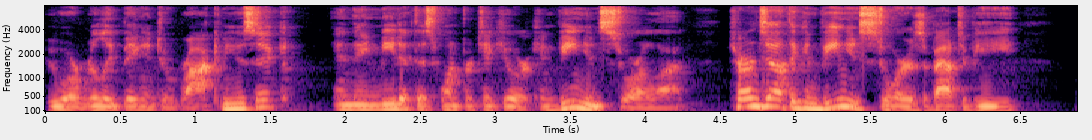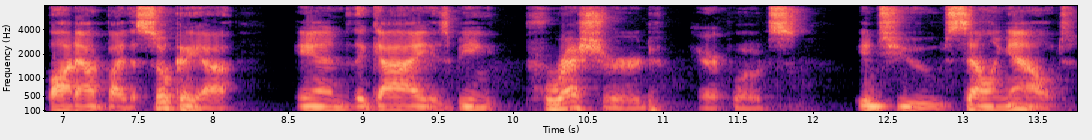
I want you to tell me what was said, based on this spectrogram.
who are really big into rock music, and they meet at this one particular convenience store a lot. Turns out the convenience store is about to be bought out by the Soukaiya, and the guy is being pressured, air quotes, into selling out.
